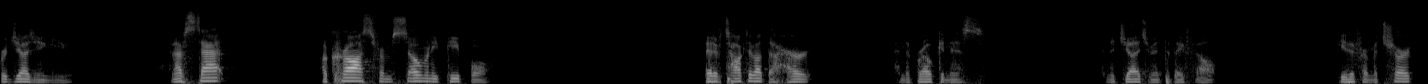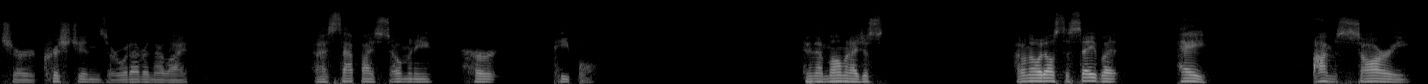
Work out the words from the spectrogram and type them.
were judging you? And I've sat across from so many people that have talked about the hurt and the brokenness and the judgment that they felt either from a church or Christians or whatever in their life. And I sat by so many hurt people. And in that moment, I just, I don't know what else to say, but hey, I'm sorry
